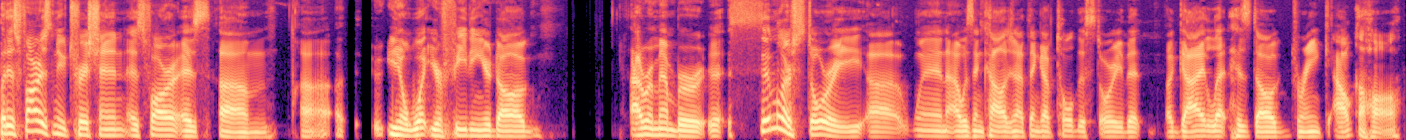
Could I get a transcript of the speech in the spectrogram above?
But as far as nutrition, as far as um, uh, you know what you're feeding your dog, I remember a similar story uh, when I was in college, and I think I've told this story that a guy let his dog drink alcohol,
